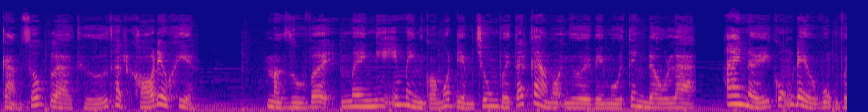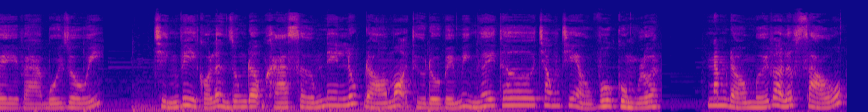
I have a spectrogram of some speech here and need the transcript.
Cảm xúc là thứ thật khó điều khiển Mặc dù vậy, Mây nghĩ mình có một điểm chung với tất cả mọi người về mối tình đầu là ai nấy cũng đều vụng về và bối rối. Chính vì có lần rung động khá sớm nên lúc đó mọi thứ đối với mình ngây thơ, trong trẻo vô cùng luôn. Năm đó mới vào lớp 6,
